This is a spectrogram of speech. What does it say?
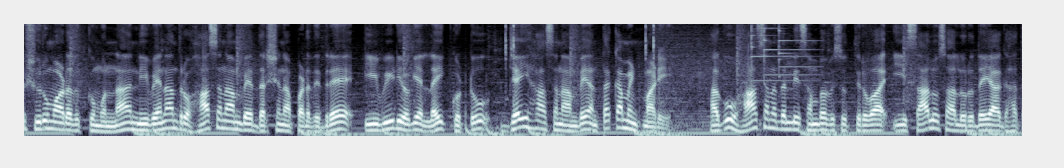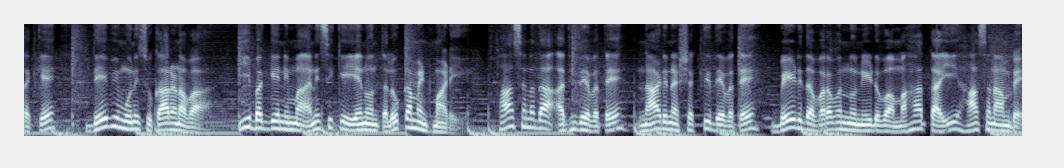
ಶುರು ಮಾಡೋದಕ್ಕೂ ಮುನ್ನ ನೀವೇನಾದ್ರೂ ಹಾಸನಾಂಬೆ ದರ್ಶನ ಪಡೆದಿದ್ರೆ ಈ ವಿಡಿಯೋಗೆ ಲೈಕ್ ಕೊಟ್ಟು ಜೈ ಹಾಸನಾಂಬೆ ಅಂತ ಕಮೆಂಟ್ ಮಾಡಿ. ಹಾಗೂ ಹಾಸನದಲ್ಲಿ ಸಂಭವಿಸುತ್ತಿರುವ ಈ ಸಾಲು ಸಾಲು ಹೃದಯಾಘಾತಕ್ಕೆ ದೇವಿ ಮುನಿಸು ಕಾರಣವ. ಈ ಬಗ್ಗೆ ನಿಮ್ಮ ಅನಿಸಿಕೆ ಏನು ಅಂತಲೂ ಕಮೆಂಟ್ ಮಾಡಿ. ಹಾಸನದ ಅಧಿದೇವತೆ, ನಾಡಿನ ಶಕ್ತಿ ದೇವತೆ, ಬೇಡಿದ ವರವನ್ನು ನೀಡುವ ಮಹಾತಾಯಿ ಹಾಸನಾಂಬೆ.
